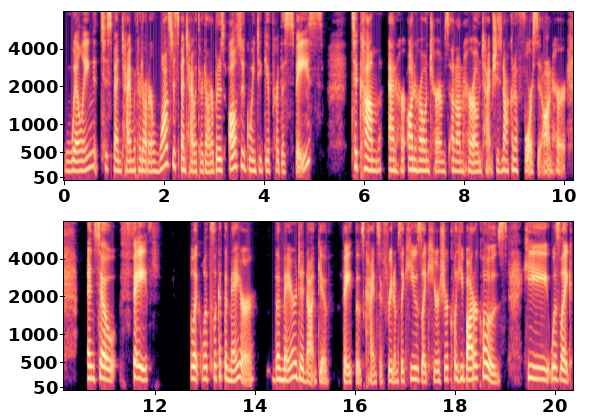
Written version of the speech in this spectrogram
willing to spend time with her daughter and wants to spend time with her daughter, but is also going to give her the space to come and her on her own terms and on her own time. She's not going to force it on her. And so Faith, like let's look at the mayor. The mayor did not give faith those kinds of freedoms like he was like here's your cl-. he bought her clothes he was like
